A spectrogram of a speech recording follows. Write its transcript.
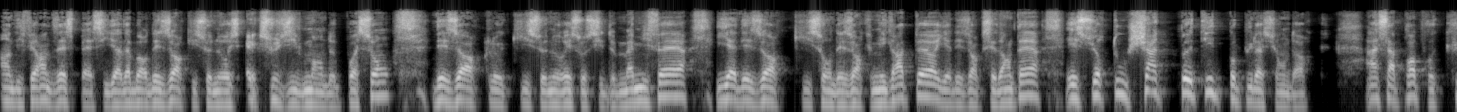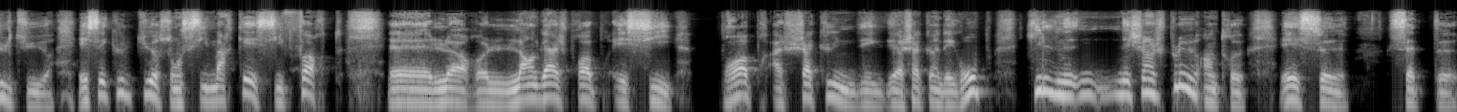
en différentes espèces. Il y a d'abord des orques qui se nourrissent exclusivement de poissons, des orques qui se nourrissent aussi de mammifères, il y a des orques qui sont des orques migrateurs, il y a des orques sédentaires et surtout chaque petite population d'orques a sa propre culture. Et ces cultures sont si marquées, si fortes, euh, leur langage propre est si propre à chacune des, à chacun des groupes qu'ils n'échangent plus entre eux. Et ce, cette euh,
